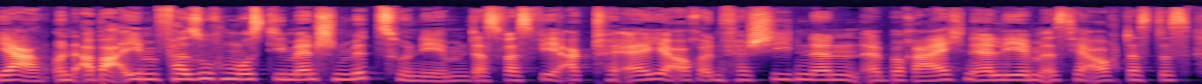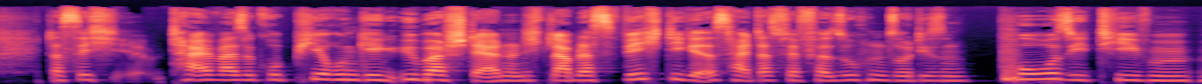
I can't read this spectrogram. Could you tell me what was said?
ja, und aber eben versuchen muss, die Menschen mitzunehmen. Das, was wir aktuell ja auch in verschiedenen äh, Bereichen erleben, ist ja auch, dass das, dass sich teilweise Gruppierungen gegenüberstellen. Und ich glaube, das Wichtige ist halt, dass wir versuchen, so diesen positiven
